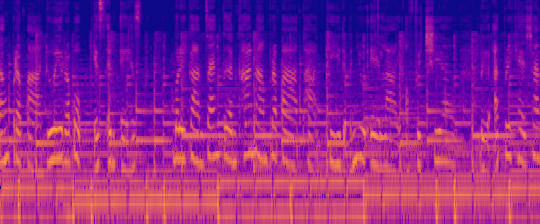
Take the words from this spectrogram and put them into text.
ตั้งประปาด้วยระบบ SMS บริการแจ้งเตือนค่าน้ำประปาผ่าน PWA Line Official หรือแอปพลิเคชัน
